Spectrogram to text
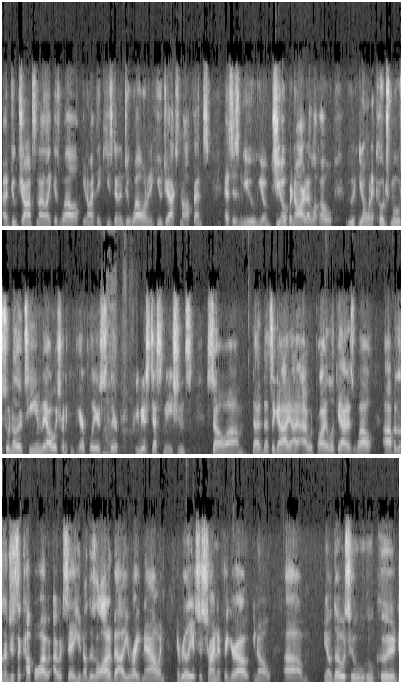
Uh, Duke Johnson I like as well. You know, I think he's going to do well in a Hue Jackson offense as his new, you know, Gio Bernard. I love how, you know, when a coach moves to another team, they always try to compare players to their previous destinations. So um, that that's a guy I, I, would probably look at as well. Uh, but those are just a couple. I, I, would say, you know, there's a lot of value right now, and, and really it's just trying to figure out, you know, um, you know those who who could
